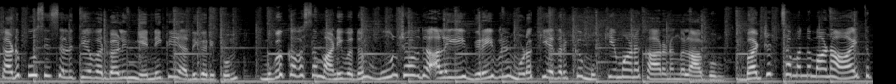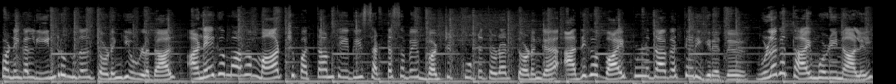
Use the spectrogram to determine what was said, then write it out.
தடுப்பூசி செலுத்தியவர்களின் எண்ணிக்கை அதிகரிப்பும் முகக்கவசம் அணிவதும் மூன்றாவது அலையை விரைவில் முடக்கியதற்கு முக்கியமான காரணங்களாகும். பட்ஜெட் சம்பந்தமான ஆயத்த பணிகள் இன்று முதல் தொடங்கியுள்ளதால் அநேகமாக மார்ச் பத்தாம் தேதி சட்டசபை பட்ஜெட் கூட்டத்தொடர் தொடங்க அதிக வாய்ப்புள்ளதாக தெரிகிறது. உலக தாய்மொழி நாளில்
